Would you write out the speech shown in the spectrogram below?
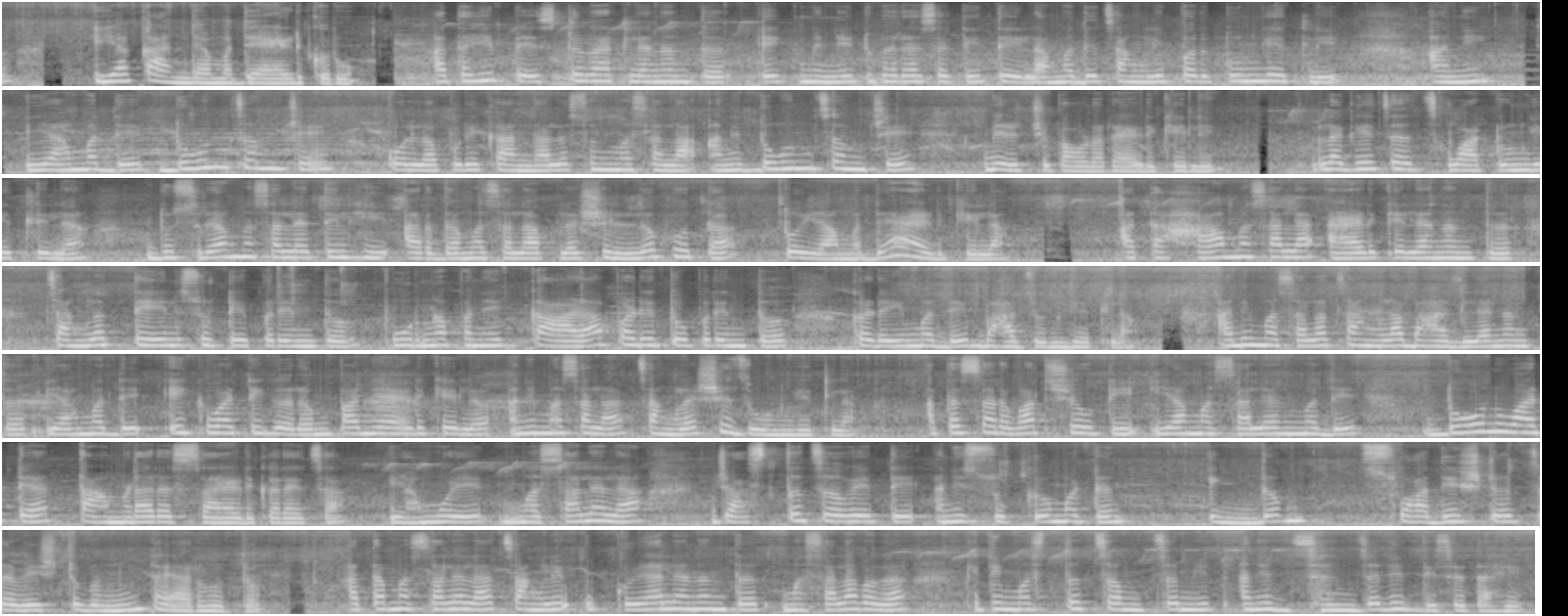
या कांद्यामध्ये ॲड करू. आता ही पेस्ट घातल्यानंतर एक मिनिटभरासाठी तेलामध्ये चांगली परतून घेतली आणि यामध्ये दोन चमचे कोल्हापुरी कांदा लसूण मसाला आणि दोन चमचे मिरची पावडर ॲड केली. लगेचच वाटून घेतलेल्या दुसऱ्या मसाल्यातीलही अर्धा मसाला आपला शिल्लक होता तो यामध्ये ॲड केला. आता हा मसाला ॲड केल्यानंतर चांगलं तेल सुटेपर्यंत पूर्णपणे काळा पडे तोपर्यंत कढईमध्ये भाजून घेतला. आणि मसाला चांगला भाजल्यानंतर यामध्ये एक वाटी गरम पाणी ॲड केलं आणि मसाला चांगला शिजवून घेतला. आता सर्वात शेवटी या मसाल्यांमध्ये दोन वाट्या तांबडा रस्सा ॲड करायचा. यामुळे मसाल्याला जास्त चव येते आणि सुकं मटण एकदम स्वादिष्ट चविष्ट बनून तयार होतं. आता मसाल्याला चांगली उकळी आल्यानंतर मसाला बघा किती मस्त चमचमीत आणि झणझणीत दिसत आहे.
